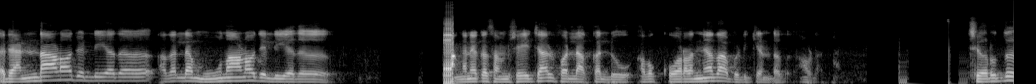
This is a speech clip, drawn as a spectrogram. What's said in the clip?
രണ്ടാണോ ചൊല്ലിയത്? അതല്ല മൂന്നാണോ ചൊല്ലിയത്? അങ്ങനെയൊക്കെ സംശയിച്ചാൽ ഫല്ല അക്കല്ലു അവ കുറഞ്ഞതാ പിടിക്കേണ്ടത് അവിടെ. ചെറുത്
